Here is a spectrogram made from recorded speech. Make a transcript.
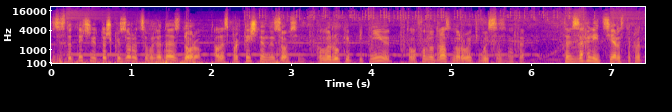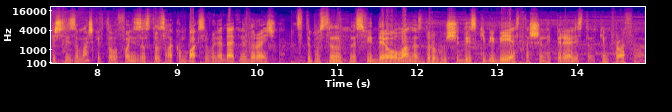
З естетичної точки зору це виглядає здорово, але з практичної не зовсім. Коли руки пітніють, телефон одразу норовить вислизнути. Та взагалі ці аристократичні замашки в телефоні за 100 з гаком баксів виглядають недоречно. Це типу встигнути на свій Деолана з дорогущі диски BBS та шини Pirelli з тонким профілем.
